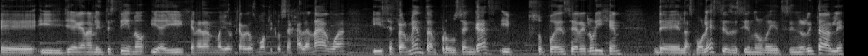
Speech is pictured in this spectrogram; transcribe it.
eh, y llegan al intestino y ahí generan mayor carga osmótica, o sea, jalan agua y se fermentan, producen gas y eso pueden ser el origen de las molestias del síndrome de intestino irritable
